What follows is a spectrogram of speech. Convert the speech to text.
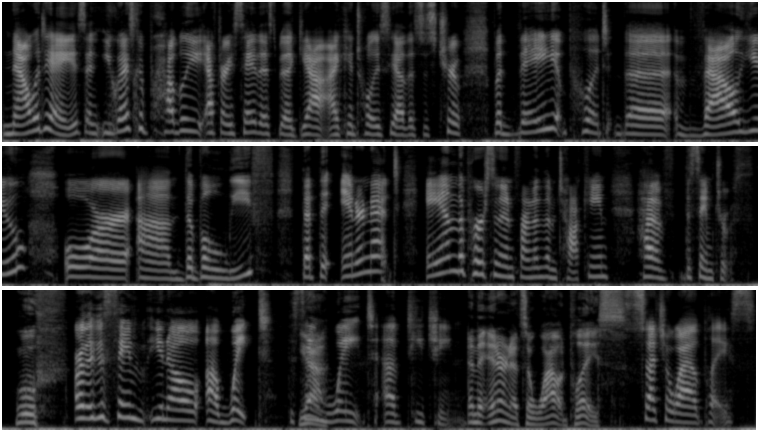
nowadays, and you guys could probably, after I say this, be like, yeah, I can totally see how this is true, but they put the value or um, the belief that the internet and the person in front of them talking have the same truth Oof. or like the same you know uh, weight the same Yeah. weight of teaching And the internet's a wild place. such a wild place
